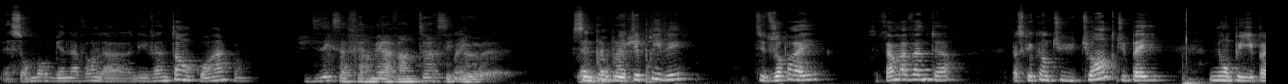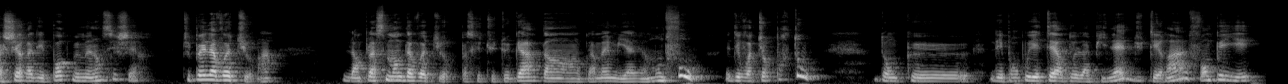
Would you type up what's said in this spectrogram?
elles sont mortes bien avant les 20 ans, quoi, hein, quoi. Tu disais que ça fermait à 20h, c'est que... C'est une propriété privée. C'est toujours pareil. Ça ferme à 20h. Parce que quand tu, tu entres, tu payes. Nous, on payait pas cher à l'époque, mais maintenant c'est cher. Tu payes la voiture, hein. L'emplacement de la voiture. Parce que tu te gardes dans, quand même, il y a un monde fou. Il y a des voitures partout. Donc, euh, les propriétaires de la pinette, du terrain, font payer.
